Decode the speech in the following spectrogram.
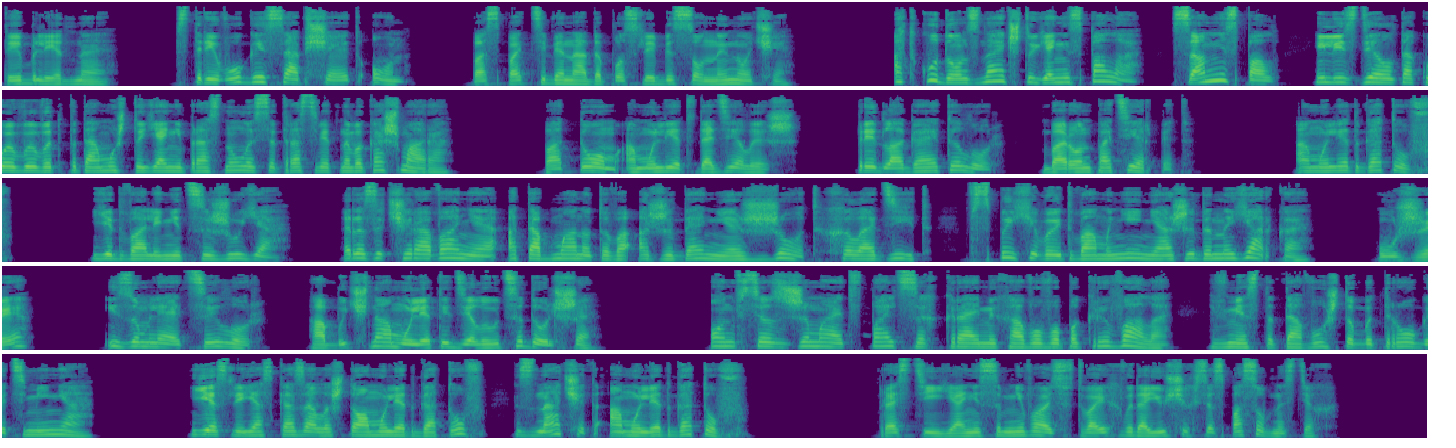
Ты бледная, с тревогой сообщает он. Поспать тебе надо после бессонной ночи. Откуда он знает, что я не спала? Сам не спал или сделал такой вывод, потому что я не проснулась от рассветного кошмара? Потом амулет доделаешь, предлагает Элор. Барон потерпит. Амулет готов. Едва ли не цежу я. Разочарование от обманутого ожидания жжет, холодит, вспыхивает во мне неожиданно ярко. Уже? Изумляется Илор. Обычно амулеты делаются дольше. Он все сжимает в пальцах край мехового покрывала, вместо того, чтобы трогать меня. Если я сказала, что амулет готов, значит, амулет готов. Прости, я не сомневаюсь в твоих выдающихся способностях.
